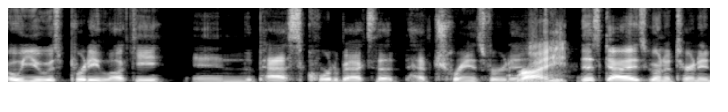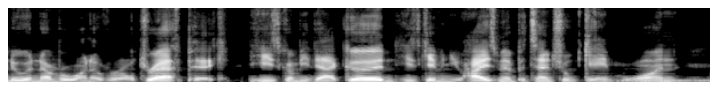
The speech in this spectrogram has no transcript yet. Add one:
OU is pretty lucky in the past quarterbacks that have transferred in. Right. This guy is going to turn into a number one overall draft pick. He's going to be that good. He's giving you Heisman potential game one.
